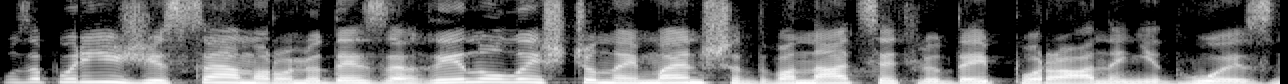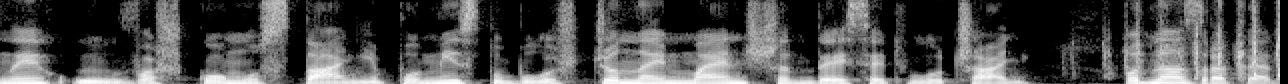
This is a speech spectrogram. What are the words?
У Запоріжжі семеро людей загинули, щонайменше 12 людей поранені. Двоє з них у важкому стані. По місту було щонайменше 10 влучань. Одна з ракет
